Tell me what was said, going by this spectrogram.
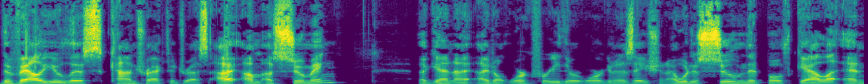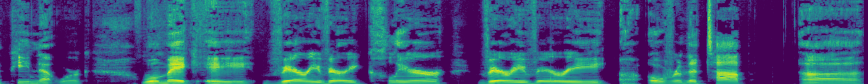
the valueless contract address. I, I'm assuming, again, I, I don't work for either organization. I would assume that both Gala and pNetwork will make a very, very clear, very, very uh, over the top uh,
